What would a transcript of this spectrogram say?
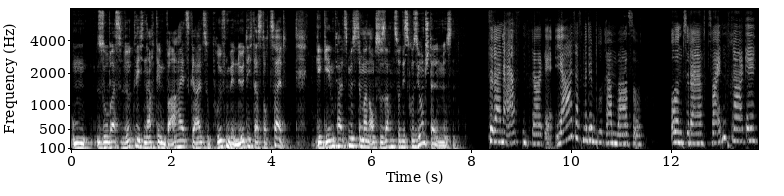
Um sowas wirklich nach dem Wahrheitsgehalt zu prüfen, benötigt das doch Zeit. Gegebenenfalls müsste man auch so Sachen zur Diskussion stellen müssen. Zu deiner ersten Frage. Ja, das mit dem Programm war so. Und zu deiner zweiten Frage.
